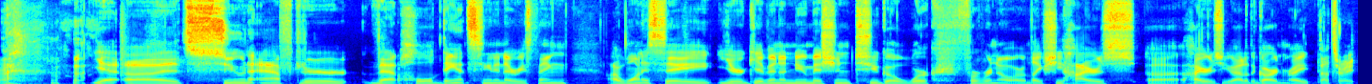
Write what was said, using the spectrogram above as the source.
yeah. Uh, soon after that whole dance scene and everything, I want to say you're given a new mission to go work for Rinoa. Like she hires uh, hires you out of the garden, right? That's right.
